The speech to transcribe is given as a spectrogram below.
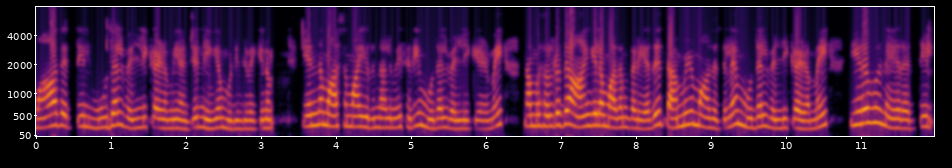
மாதத்தில் முதல் வெள்ளிக்கிழமை அன்று நீங்க முடிந்து வைக்கணும். எந்த மாசமா இருந்தாலுமே சரி முதல் வெள்ளிக்கிழமை. நம்ம சொல்றது ஆங்கில மாதம் கிடையாது. தமிழ் மாதத்துல முதல் முதல் வெள்ளிக்கிழமை இரவு நேரத்தில்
